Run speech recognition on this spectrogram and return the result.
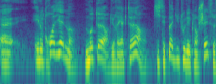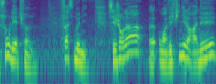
Euh, et le troisième moteur du réacteur, qui s'est pas du tout déclenché, ce sont les hedge funds. Fast money. Ces gens-là, euh, on avait fini leur année,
